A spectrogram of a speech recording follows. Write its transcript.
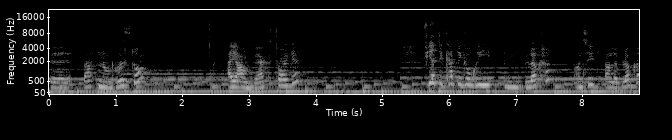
äh, Waffen und Rüstung, Eier und Werkzeuge. Vierte Kategorie hm, Blöcke, an sich alle Blöcke.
